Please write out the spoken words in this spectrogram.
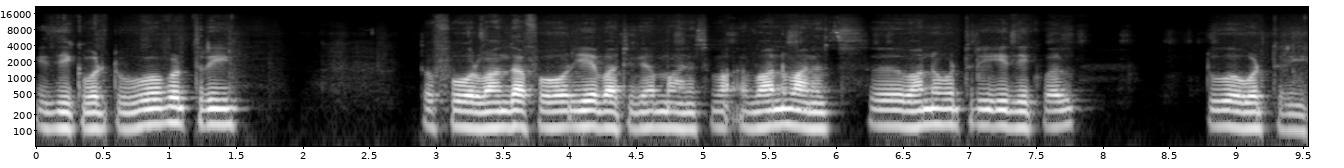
is equal two over three तो फोर वन दा फोर ये बच गया minus one minus one over three is equal two over three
